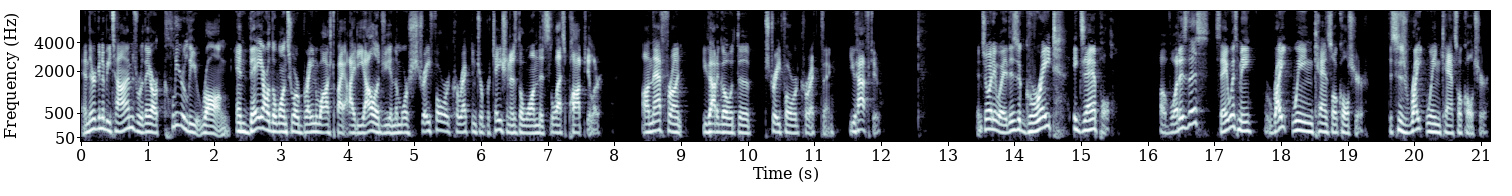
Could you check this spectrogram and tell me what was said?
And there are going to be times where they are clearly wrong, and they are the ones who are brainwashed by ideology, and the more straightforward, correct interpretation is the one that's less popular. On that front, you got to go with the straightforward, correct thing. You have to. And so, anyway, this is a great example of what is this? Say with me right wing cancel culture. This is right wing cancel culture.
